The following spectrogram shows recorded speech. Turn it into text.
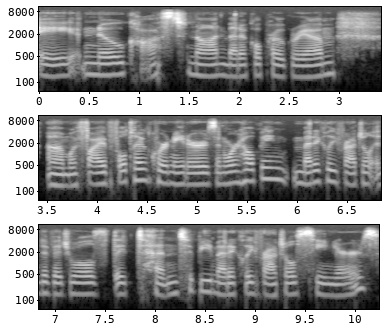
a no cost, non medical program um, with five full time coordinators, and we're helping medically fragile individuals. They tend to be medically fragile seniors.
